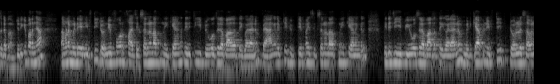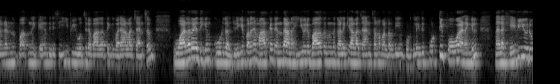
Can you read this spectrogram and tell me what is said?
സെറ്റപ്പ് ചുരുക്കി പറഞ്ഞാൽ നമ്മളെ mid Nifty twenty four five six hundred അകത്ത് നിൽക്കുകയാണെങ്കിൽ തിരിച്ച് ഈ പി ഭാഗത്തേക്ക് വരാനും bank Nifty fifty five six hundred അകത്ത് നിൽക്കുകയാണെങ്കിൽ തിരിച്ച് ഈ പി ഭാഗത്തേക്ക് വരാനും mid cap Nifty twelve seven hundred ഭാഗത്ത് നിൽക്കുകയാണെങ്കിൽ തിരിച്ച് ഈ പി ഭാഗത്തേക്ക് വരാനുള്ള ചാൻസും വളരെയധികം കൂടുതലാണ്. ചുരുക്കി പറഞ്ഞാൽ മാർക്കറ്റ് എന്താണ് ഈ ഒരു ഭാഗത്ത് നിന്ന് കളിക്കാനുള്ള ചാൻസ് ആണ് വളരെയധികം കൂടുതൽ. ഇത് പൊട്ടി പോവുകയാണെങ്കിൽ നല്ല ഹെവി ഒരു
